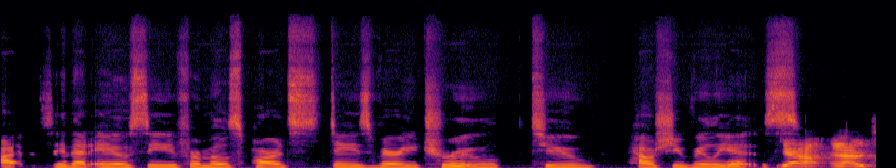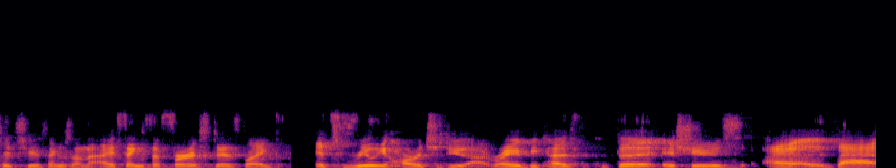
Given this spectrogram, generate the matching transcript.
I would say that AOC, for most parts, stays very true to how she really is. Yeah, and I would say two things on that. I think the first is like it's really hard to do that, right? Because the issues uh, that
